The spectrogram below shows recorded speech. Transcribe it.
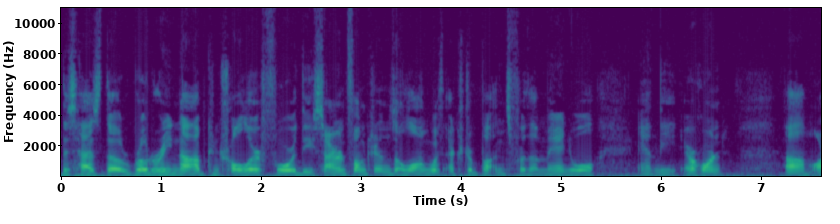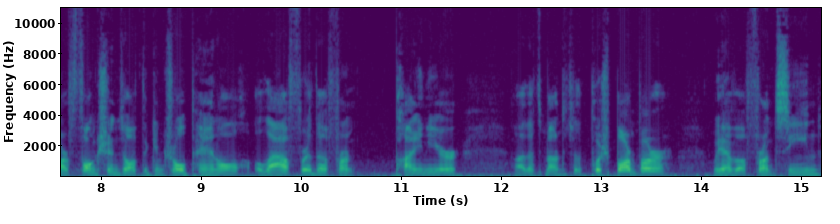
This has the rotary knob controller for the siren functions along with extra buttons for the manual and the air horn. Um, our functions off the control panel allow for the front Pioneer uh, that's mounted to the push bumper. We have a front scene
